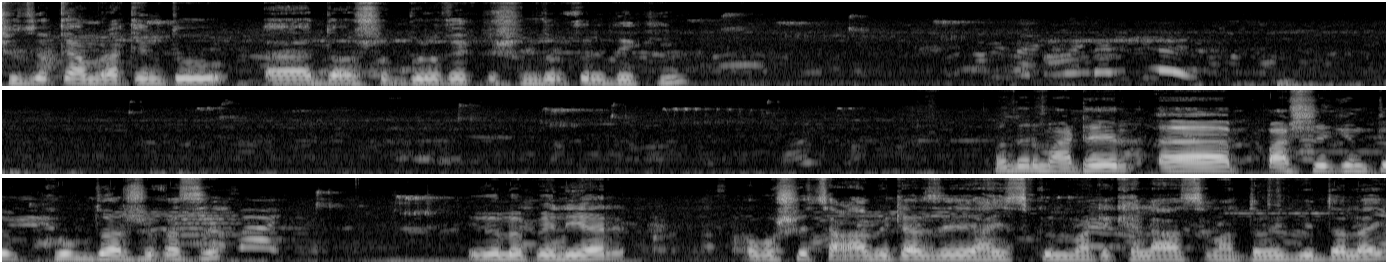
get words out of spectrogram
সুযোগে আমরা কিন্তু দর্শকগুলোকে একটু সুন্দর করে দেখি। আমাদের মাঠের পাশে কিন্তু খুব দর্শক আছে। এগুলো প্লেয়ার। অবশ্যই চাড়াবিটা যে হাই স্কুল মাঠে খেলা আছে মাধ্যমিক বিদ্যালয়।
